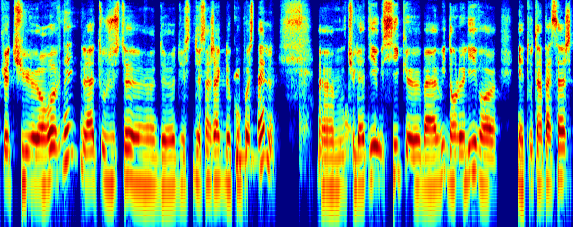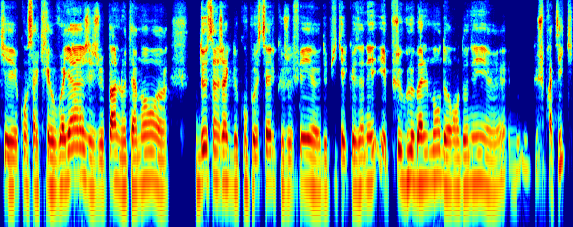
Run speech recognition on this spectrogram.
que tu revenais là tout juste de, Saint-Jacques de mmh Compostelle. tu l'as dit aussi que bah oui, dans le livre, il y a tout un passage qui est consacré au voyage et je parle notamment de Saint-Jacques de Compostelle que je fais depuis quelques années et plus globalement de randonnée que je pratique.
